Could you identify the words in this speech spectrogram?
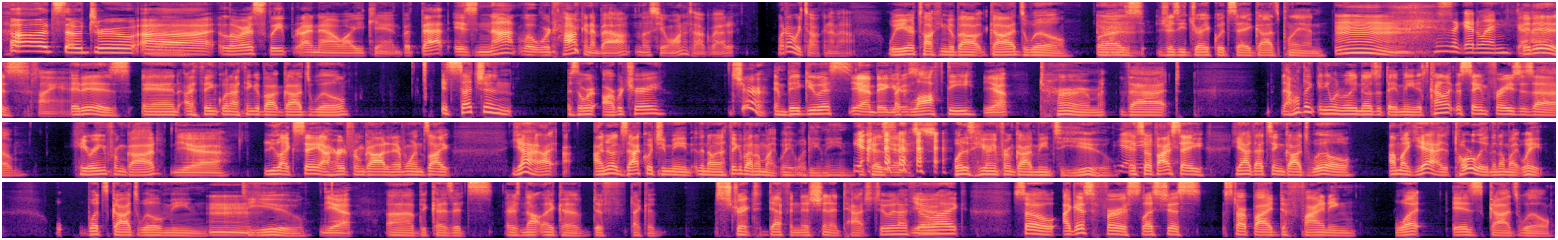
Oh, it's so true. Uh, Laura, sleep right now while you can. But that is not what we're talking about, unless you want to talk about it. What are we talking about? we are talking about God's will, or as Drizzy Drake would say, God's plan. Mmm. This is a good one. it is. Plan. It is, and I think when I think about God's will, it's such an is the word arbitrary, Sure. ambiguous, Yeah, ambiguous. like lofty Yep. term that I don't think anyone really knows what they mean. It's kind of like the same phrase as uh, hearing from God. Yeah. You like say, "I heard from God," and everyone's like, "Yeah, I I- I know exactly what you mean." And then when I think about it, I'm like, "Wait, what do you mean?" Yeah. Because Yes. what does hearing from God mean to you? Yeah, and so yeah, if I say, "Yeah, that's in God's will," I'm like, "Yeah, totally." And then I'm like, "Wait, wh- what's God's will mean to Mm. you?" Yeah. Uh, because it's there's not like a def, like a strict definition attached to it. I feel Yeah. like. So I guess first, let's just start by defining what is God's will.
